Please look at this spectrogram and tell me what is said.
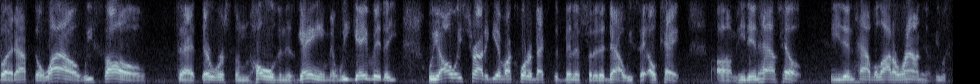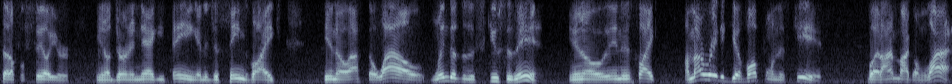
but after a while, we saw that there were some holes in his game, and we gave it a. We always try to give our quarterbacks the benefit of the doubt. We say, okay, um, he didn't have help. He didn't have a lot around him. He was set up for failure, you know, during the Nagy thing, and it just seems like, you know, after a while, when does the excuses end? You know, and it's like I'm not ready to give up on this kid, but I'm not gonna lie.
